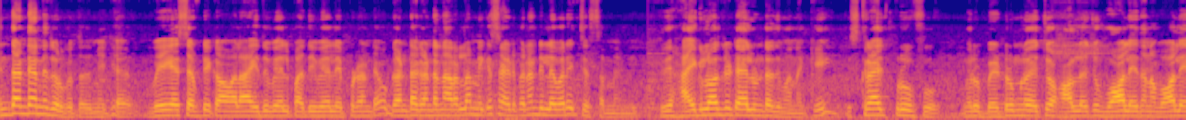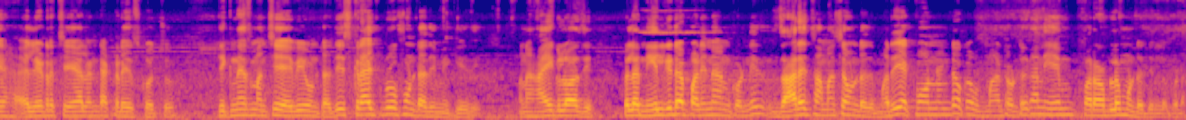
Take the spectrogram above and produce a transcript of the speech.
ఎంత అంటే అన్నీ దొరుకుతుంది మీకు. వేఎస్ఎఫ్టీ కావాలా? ఐదు వేలు పదివేలు ఎప్పుడంటే ఒక గంట గంటన్నరలో మీకు సైడ్ పైన డెలివరీ ఇచ్చేస్తాం మేము మీకు. ఇది హై గ్లాజీ టైల్ ఉంటుంది మనకి. స్క్రాచ్ ప్రూఫ్ మీరు బెడ్రూమ్లో వేయచ్చు హాల్లో వేయచ్చు వాల్ ఏదైనా వాల్ హైలైటర్ చేయాలంటే అక్కడ వేసుకోవచ్చు. థిక్నెస్ మంచి హెవీ ఉంటుంది. స్క్రాచ్ ప్రూఫ్ ఉంటుంది మీకు ఇది. మన హై గ్లాజీ. పిల్ల నీళ్ళు గిడ్డ పడినా అనుకోండి జారే సమస్య ఉండదు. మరీ ఎక్కువ ఉందంటే ఒక మాట ఉంటుంది కానీ ఏం ప్రాబ్లం ఉండదు దీనిలో కూడా.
